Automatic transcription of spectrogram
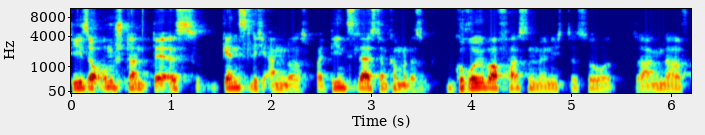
Dieser Umstand, der ist gänzlich anders. Bei Dienstleistungen kann man das gröber fassen, wenn ich das so sagen darf.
